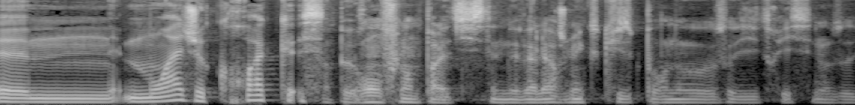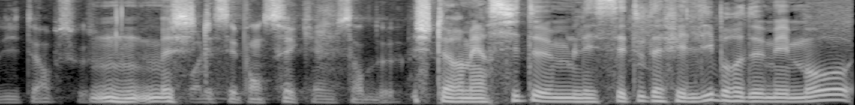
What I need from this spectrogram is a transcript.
Euh, moi, je crois que. C'est un peu ronflant de parler de système de valeurs. Je m'excuse pour nos auditrices et nos auditeurs parce que Mm, je, pour laisser penser qu'il y a une sorte de. je te remercie de me laisser tout à fait libre de mes mots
